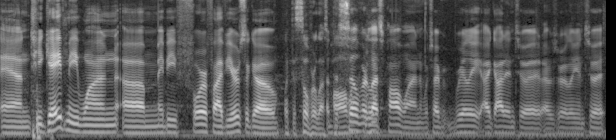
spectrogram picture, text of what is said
and he gave me one um, maybe four or five years ago. Like the silver Les Paul. The Paul. silver Les Paul one, which I really I got into it. I was really into it.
